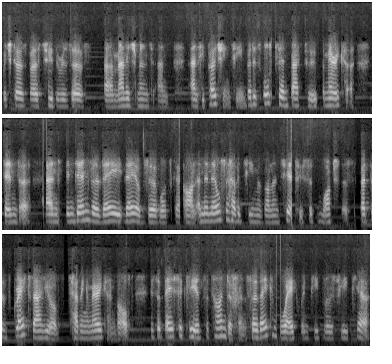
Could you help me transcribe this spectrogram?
which goes both to the reserve uh, management and anti-poaching team, but it's also sent back to America, Denver, and in Denver, they, they observe what's going on. And then they also have a team of volunteers who sit and watch this. But the great value of having America involved is that basically it's a time difference. So they can wake when people are asleep here.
